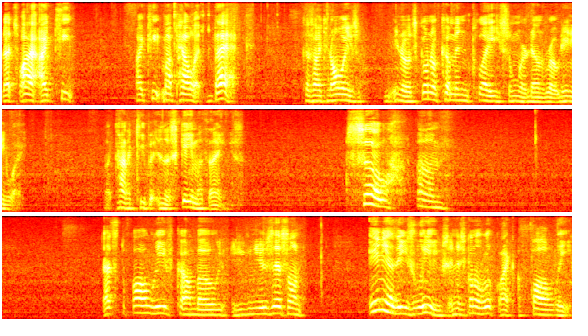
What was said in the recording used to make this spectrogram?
that's why I keep, I keep my palette back, because I can always you know, it's going to come in play somewhere down the road anyway. I kind of keep it in the scheme of things. So, um, that's the fall leaf combo. You can use this on any of these leaves and it's going to look like a fall leaf.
